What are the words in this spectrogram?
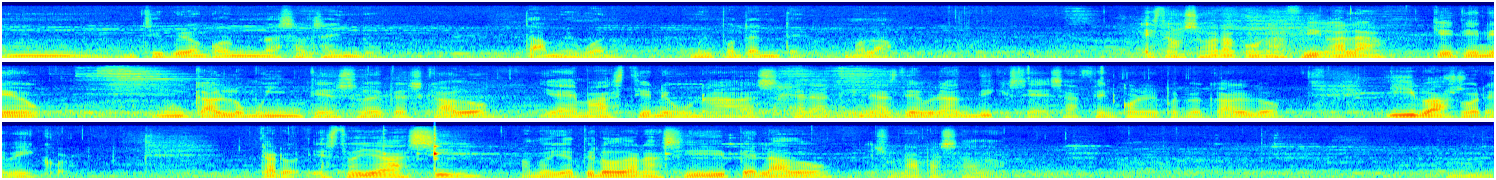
un chipirón con una salsa hindú. Está muy bueno, muy potente, mola. Estamos ahora con una cigala que tiene un caldo muy intenso de pescado y además tiene unas gelatinas de brandy que se deshacen con el propio caldo y va sobre bacon. Claro, esto ya así, cuando ya te lo dan así pelado, es una pasada. Mm.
